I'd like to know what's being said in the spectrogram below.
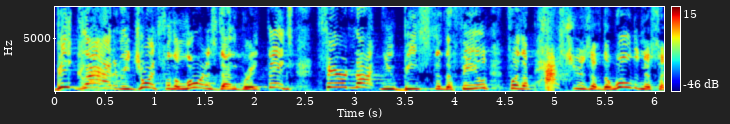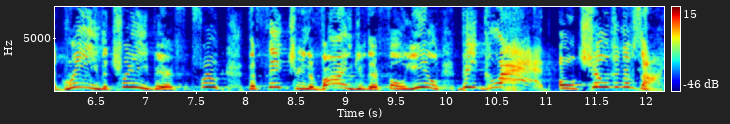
Be glad and rejoice, for the Lord has done great things. Fear not, you beasts of the field, for the pastures of the wilderness are green. The tree bears fruit, the fig tree and the vine give their full yield. Be glad, O children of Zion,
